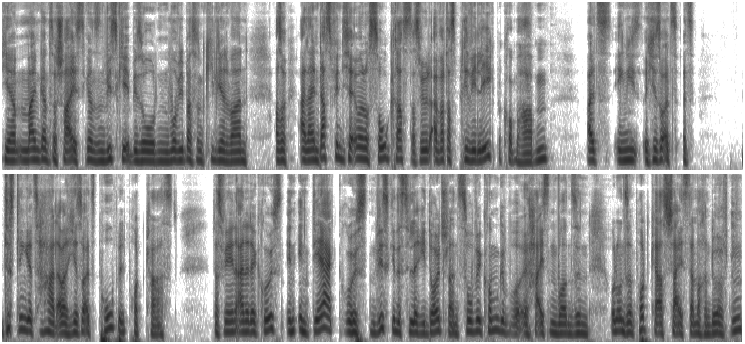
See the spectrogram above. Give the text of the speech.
hier mein ganzer Scheiß, die ganzen Whisky-Episoden, wo wir Bass und Kilian waren. Also allein das finde ich ja immer noch so krass, dass wir einfach das Privileg bekommen haben, als irgendwie hier so als, als das klingt jetzt hart, aber hier so als Popel-Podcast, dass wir in einer der größten, in, in der größten Whisky-Distillerie Deutschlands so willkommen heißen worden sind und unseren Podcast-Scheiß da machen durften,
